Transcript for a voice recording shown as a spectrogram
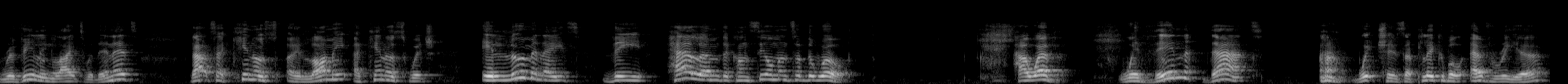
revealing light within it. That's a kinus oilami, a kinus which illuminates the helm, the concealment of the world. However, within that, which is applicable every year,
